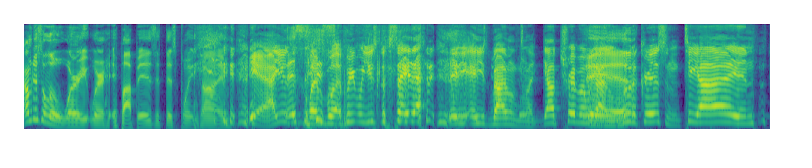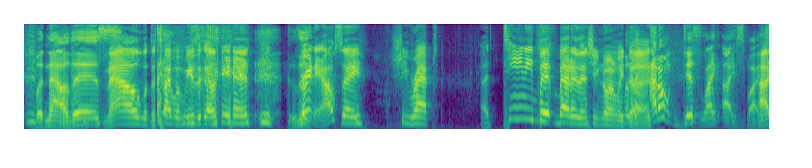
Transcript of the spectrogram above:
I'm just a little worried where hip hop is at this point in time. Yeah, I used when, when people used to say that. They, used to be like, "Y'all tripping? We Yeah. got Ludacris and T.I., and but now this, now with the type of music I'm hearing." Granted, I'll say she rapped a teeny bit better than she normally does. like, I don't dislike Ice Spice. I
